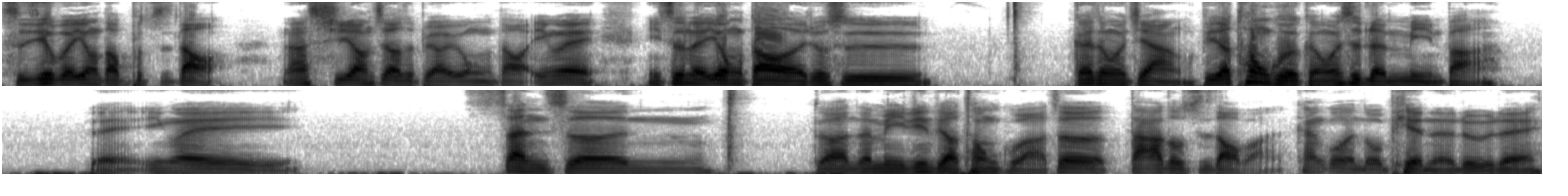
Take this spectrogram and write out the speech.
实际会不会用到不知道，那希望最好是不要用到，因为你真的用到了，就是该怎么讲，比较痛苦的可能会是人民吧，对，因为战争，对啊，人民一定比较痛苦啊，这大家都知道吧，看过很多片的，对不对？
